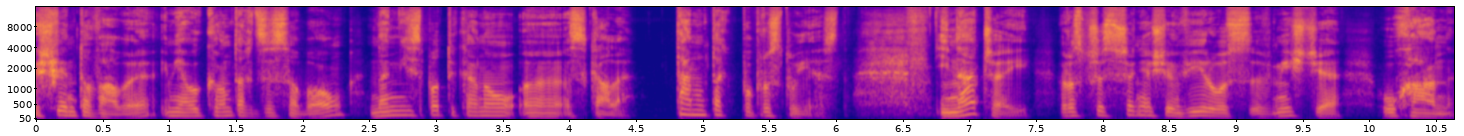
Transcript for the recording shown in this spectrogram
świętowały i miały kontakt ze sobą na niespotykaną y, skalę. Tam tak po prostu jest. Inaczej rozprzestrzenia się wirus w mieście Wuhan,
